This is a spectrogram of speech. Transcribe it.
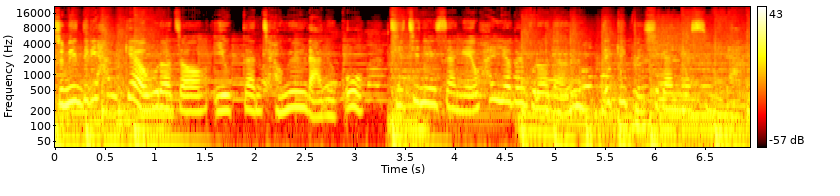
주민들이 함께 어우러져 이웃 간 정을 나누고 지친 일상에 활력을 불어넣은 뜻깊은 시간이었습니다.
